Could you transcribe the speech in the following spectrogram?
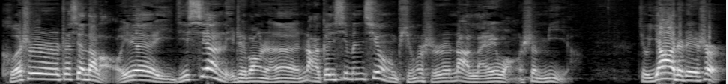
可是这县大老爷以及县里这帮人，那跟西门庆平时那来往甚密呀，就压着这事儿。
